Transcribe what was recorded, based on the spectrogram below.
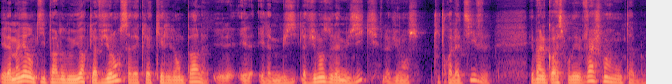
Et la manière dont il parle de New York, la violence avec laquelle il en parle, et, la, la violence de la musique, la violence toute relative, eh ben, elle correspondait vachement à mon tableau.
